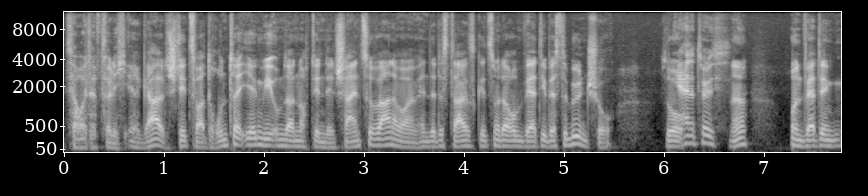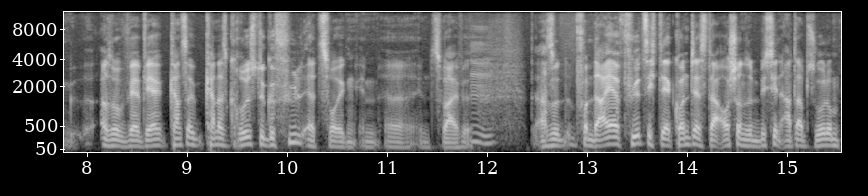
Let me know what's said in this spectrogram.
ist ja heute völlig egal. Es steht zwar drunter irgendwie, um dann noch den, den Schein zu wahren, aber am Ende des Tages geht es nur darum, wer hat die beste Bühnenshow. So, Ja, natürlich. Ne? Und wer den, also wer, wer kann, kann das größte Gefühl erzeugen im, äh, im Zweifel. Mhm. Also von daher führt sich der Contest da auch schon so ein bisschen ad absurdum.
